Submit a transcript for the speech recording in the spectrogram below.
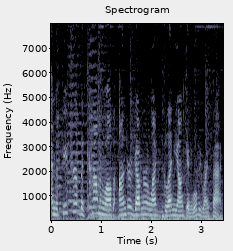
and the future of the Commonwealth under Governor-elect Glenn Youngkin. We'll be right back.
